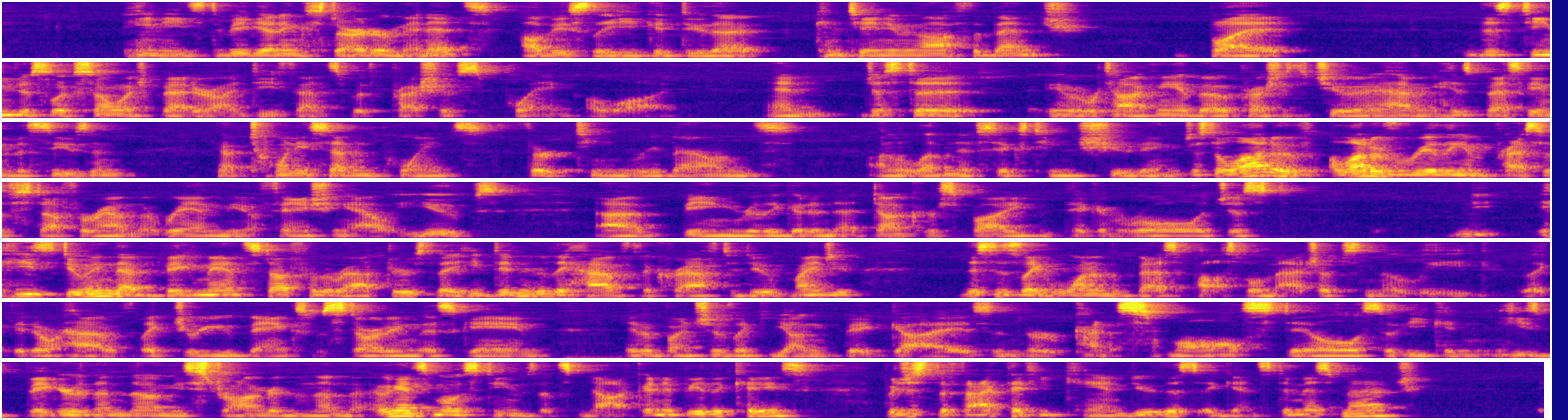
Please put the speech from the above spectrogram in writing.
he needs to be getting starter minutes. Obviously, he could do that continuing off the bench, but this team just looks so much better on defense with Precious playing a lot. And just to, you know, we're talking about Precious Achiuwa having his best game of the season, got 27 points, 13 rebounds on 11 of 16 shooting. Just a lot of a lot of really impressive stuff around the rim. You know, finishing alley oops, uh, being really good in that dunker spot, even pick and roll. Just he's doing that big man stuff for the Raptors that he didn't really have the craft to do. Mind you, this is like one of the best possible matchups in the league. Like they don't have like Drew Eubanks was starting this game. They have a bunch of like young big guys and they're kind of small still, so he can he's bigger than them, he's stronger than them. Against most teams, that's not going to be the case. But just the fact that he can do this against a mismatch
